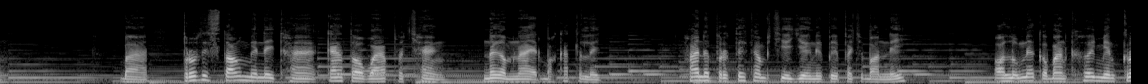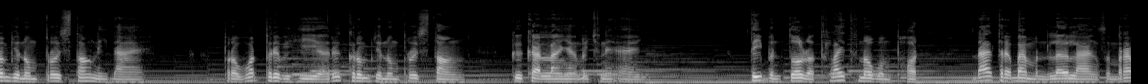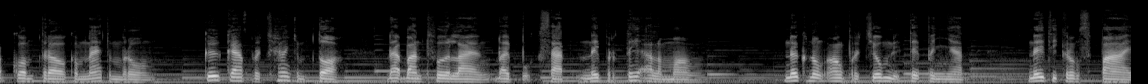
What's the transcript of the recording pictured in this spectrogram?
បាទ ប្រូតេស្តង់មានន័យថាការតវ៉ាប្រឆាំងនឹងអំណាចរបស់កាតូលិកហើយនៅប្រទេសកម្ពុជាយើងនាពេលបច្ចុប្បន្ននេះអស់លោកអ្នកក៏បានឃើញមានក្រុមជំនុំប្រូតេស្តង់នេះដែរប្រវត្តិព្រះវិហារឬក្រុមជំនុំប្រូតេស្តង់គឺកើតឡើងយ៉ាងដូចនេះឯងទីបន្ទល់ដ៏ថ្លៃថ្នូរបំផុត ដែលត្រូវបានបន្លឺឡើងសម្រាប់គ្រប់គ្រងកំណែតម្រង់គឺការប្រឆាំងចំទាស់ដែលបានធ្វើឡើងដោយពួកក្សត្រនៃប្រទេសអាល្លឺម៉ង់ នៅក្នុងអង្គប្រជុំនីតិបញ្ញត្តិនៃទីក្រុងស្ប៉ាយ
